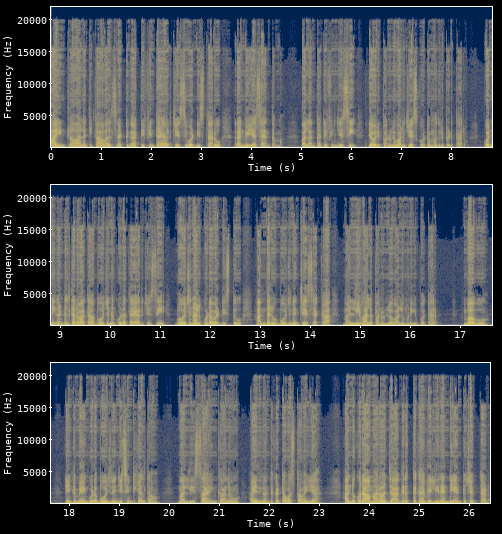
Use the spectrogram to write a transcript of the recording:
ఆ ఇంట్లో వాళ్ళకి కావాల్సినట్టుగా టిఫిన్ తయారు చేసి వడ్డిస్తారు రంగయ్య శాంతమ్మ. వాళ్ళంతా టిఫిన్ చేసి ఎవరి పనులు వాళ్ళు చేసుకోవటం మొదలు పెడతారు కొన్ని గంటల తర్వాత భోజనం కూడా తయారు చేసి భోజనాలు కూడా వడ్డిస్తూ అందరూ భోజనం చేశాక మళ్ళీ వాళ్ళ పనుల్లో వాళ్ళు మునిగిపోతారు. బాబు ఇంక మేము కూడా భోజనం చేసి ఇంటికి వెళ్తాం. మళ్ళీ సాయంకాలం ఐదు గంటకట్టా వస్తామయ్యా అందుకు రామారావు జాగ్రత్తగా వెళ్ళిరండి అంటూ చెప్తాడు.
